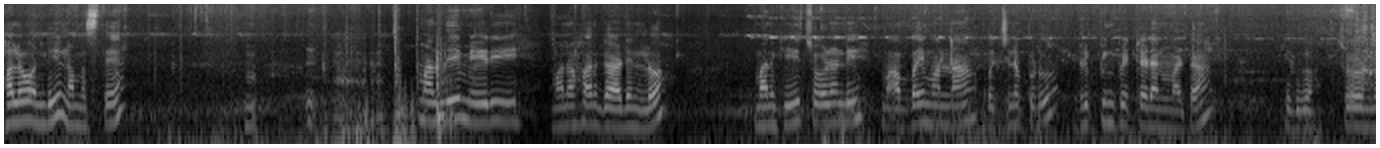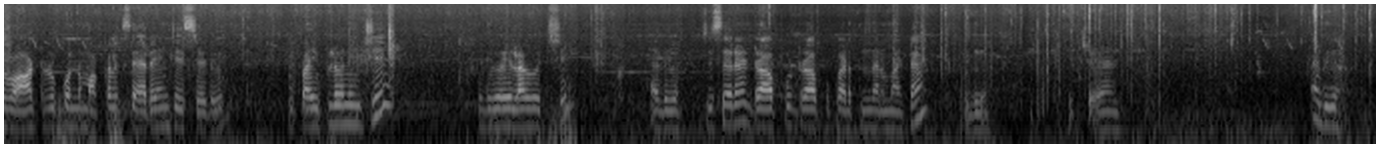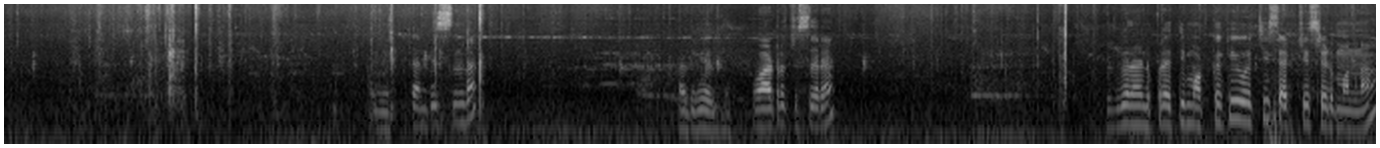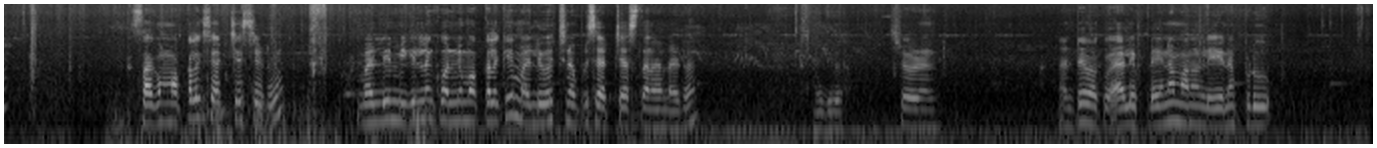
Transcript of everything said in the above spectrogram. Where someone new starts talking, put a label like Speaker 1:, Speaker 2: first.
Speaker 1: Hello అండి నమస్తే. మంది మేరీ మనోహర్ గార్డెన్లో మనకి చూడండి మా అబ్బాయి మొన్న వచ్చినప్పుడు డ్రిప్పింగ్ పెట్టాడనమాట ఇదిగో చూడండి వాటర్ కొన్ని మొక్కలకు అరేంజ్ చేశాడు. ఈ పైపులో నుంచి ఇదిగో ఇలా వచ్చి అదిగో చూసారా డ్రాప్ డ్రాప్ పడుతుందనమాట ఇదిగో చూడండి. అదిగో అది కనిపిస్తుందా? అది వాటర్ చూసారా? ఇదిగోనండి ప్రతి మొక్కకి వచ్చి సెట్ చేసాడు మొన్న. సగం మొక్కలకి సెట్ చేసాడు. మళ్ళీ మిగిలిన కొన్ని మొక్కలకి మళ్ళీ వచ్చినప్పుడు సెట్ చేస్తానన్నాడు. ఇదిగో చూడండి. అంటే ఒకవేళ ఎప్పుడైనా మనం లేనప్పుడు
